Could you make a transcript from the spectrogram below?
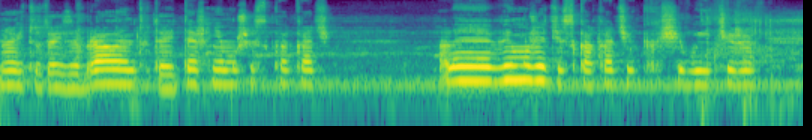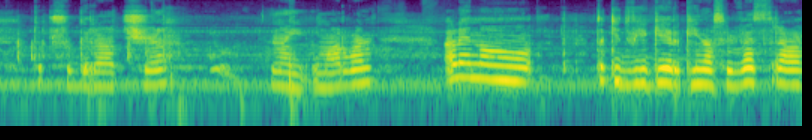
No i tutaj zebrałem, tutaj też nie muszę skakać. Ale wy możecie skakać, jak się boicie, że to przegracie. No i umarłem. Ale no, takie dwie gierki na Sylwestra.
